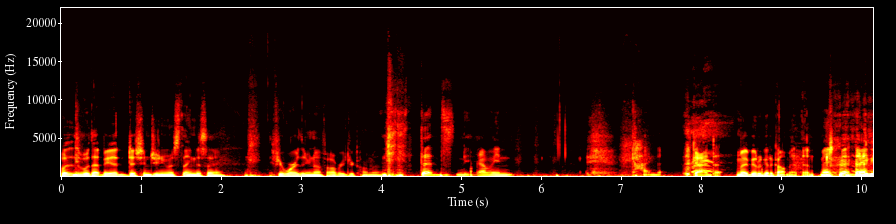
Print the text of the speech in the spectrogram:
Would, would that be a disingenuous thing to say? If you're worthy enough, I'll read your comment. that's. I mean, kind of. Kinda. Maybe it'll get a comment then. Maybe. maybe.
